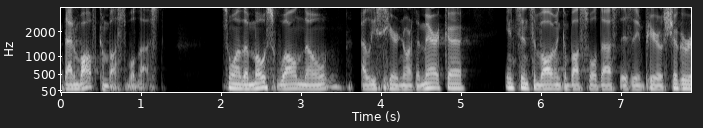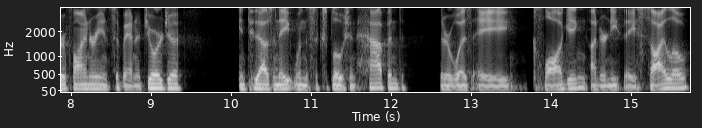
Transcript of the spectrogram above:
that involve combustible dust. So one of the most well-known, at least here in North America, instance involving combustible dust is the Imperial Sugar Refinery in Savannah, Georgia. In 2008, when this explosion happened, there was a clogging underneath a silo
